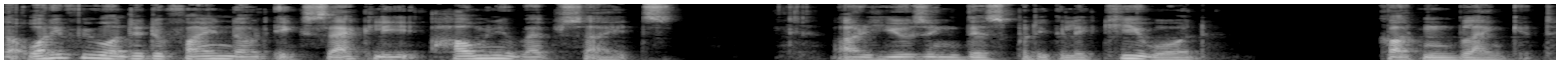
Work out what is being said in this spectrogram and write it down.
now, what if you wanted to find out exactly how many websites are using this particular keyword, cotton blanket?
